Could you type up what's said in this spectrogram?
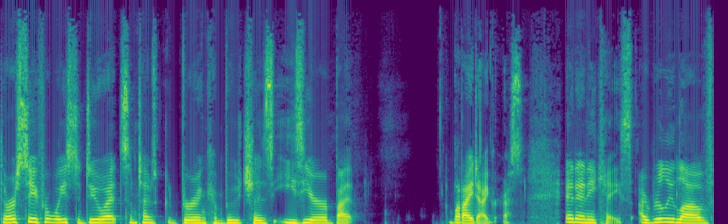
There are safer ways to do it. Sometimes brewing kombucha is easier, but but I digress. In any case, I really love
